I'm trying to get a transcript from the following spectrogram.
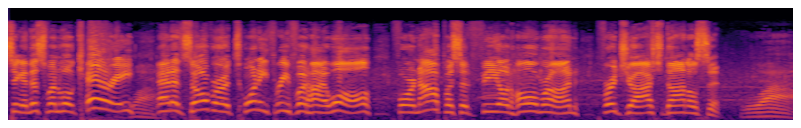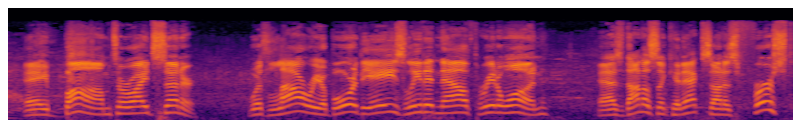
Watching, and this one will carry, and it's over a 23 foot high wall for an opposite field home run for Josh Donaldson. Wow. A bomb to right center. With Lowrie aboard, the A's lead it now 3 to 1 as Donaldson connects on his first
